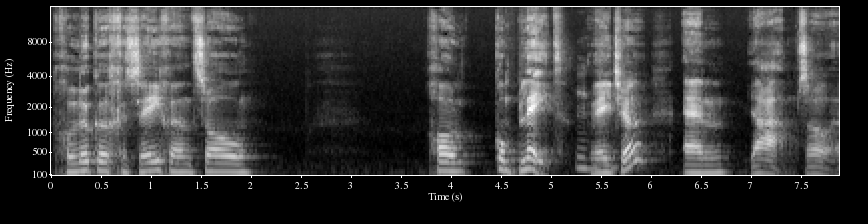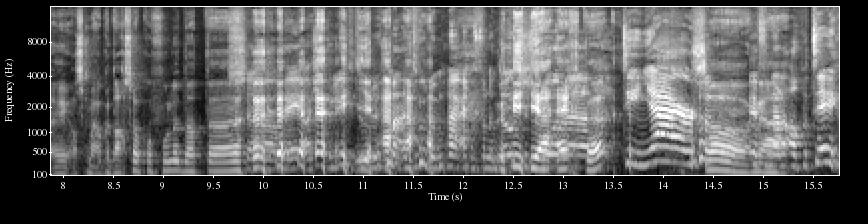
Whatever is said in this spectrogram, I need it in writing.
gelukkig, gezegend, zo. Gewoon compleet, Mhm. weet je? En Ja, zo. als ik me elke dag zo kan voelen, dat... eh, Zo, hey, alsjeblieft, doe, Ja. maar, doe maar even een dosis Ja, voor echt, eh, tien jaar. Zo, even naar de apotheek.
